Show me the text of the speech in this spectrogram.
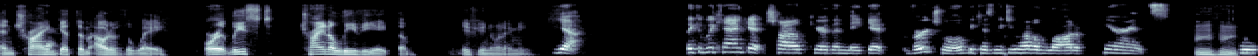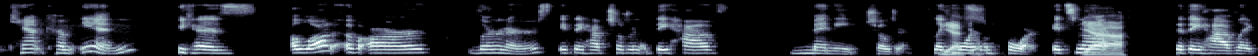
and try and get them out of the way, or at least try and alleviate them, if you know what I mean. Yeah. Like if we can't get childcare, then make it virtual because we do have a lot of parents mm-hmm. who can't come in because a lot of our learners, if they have children, they have many children like yes. more than four. It's not yeah. that they have like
